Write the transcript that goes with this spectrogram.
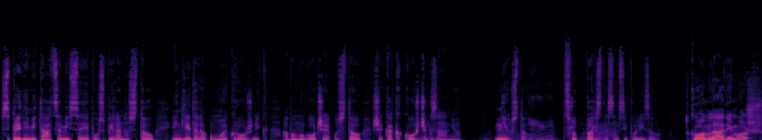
S prednjimi tacami se je povspela na stol in gledala v moj krožnik, a bo mogoče ostal še kak košček za njo. Ni ostal, celo prste sem si polizal. Tako, mladi mož,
